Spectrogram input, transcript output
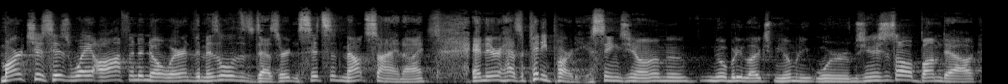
marches his way off into nowhere, into the middle of this desert, and sits at Mount Sinai. And there has a pity party. He sings, you know, nobody likes me. I'm going to eat worms. You know, he's just all bummed out.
